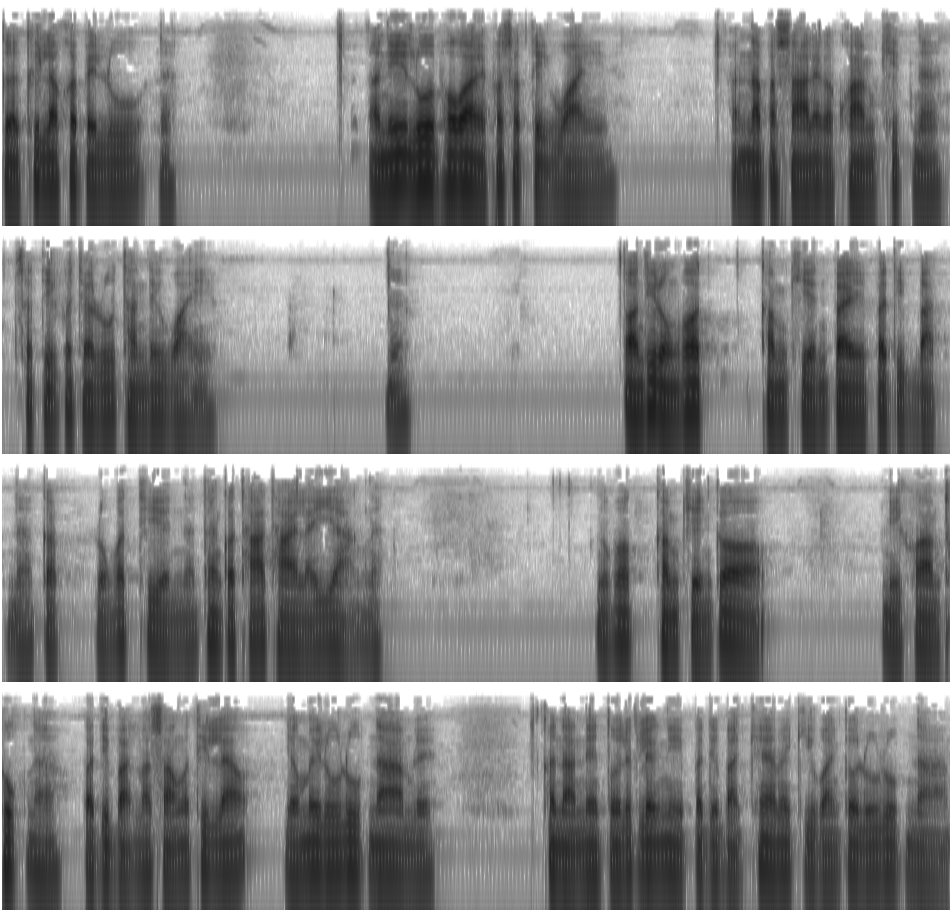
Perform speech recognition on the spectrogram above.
เกิดขึ้นแล้วค่อยไปรู้นะอันนี้รู้เพราะว่าอะไรเพราะสติไวนับภาษาอะไรกับความคิดนะสติก็จะรู้ทันได้ไวนะตอนที่หลวงพ่อคำเขียนไปปฏิบัตินะกับ หลวงพ่อเทียนนะท่านก็ท้าทายหลายอย่างนะหลวงพ่อคำเขียนก็มีความทุกข์นะ ปฏิบัติมาสองอาทิตย์แล้ว ยังไม่รู้รูปนามเลย ขนาดในตัวเล็ก ๆ นี่ปฏิบัติแค่ไม่กี่วันก็รู้รูปนาม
